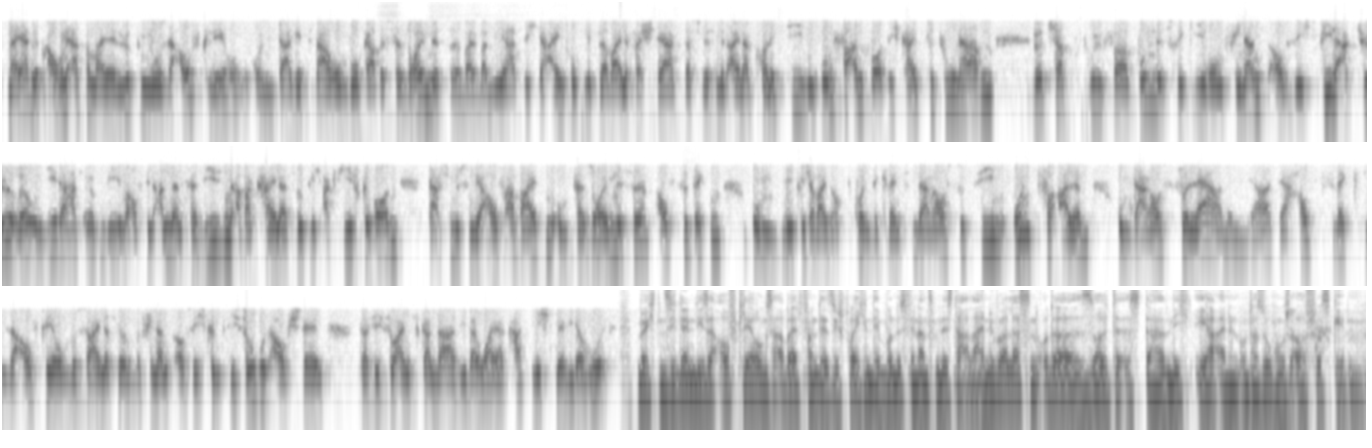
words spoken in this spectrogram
Naja, wir brauchen erst einmal eine lückenlose Aufklärung. Und da geht es darum, wo gab es Versäumnisse? Weil bei mir hat sich der Eindruck mittlerweile verstärkt, dass wir es mit einer kollektiven Unverantwortlichkeit zu tun haben. Wirtschaftsprüfer, Bundesregierung, Finanzaufsicht, viele Akteure und jeder hat irgendwie immer auf den anderen verwiesen, aber keiner ist wirklich aktiv geworden. Das müssen wir aufarbeiten, um Versäumnisse aufzudecken, um möglicherweise auch Konsequenzen daraus zu ziehen und vor allem, um daraus zu lernen. Ja, der Hauptzweck dieser Aufklärung muss sein, dass wir unsere Finanzaufsicht künftig so gut aufstellen, dass sich so ein Skandal wie bei Wirecard nicht mehr wiederholt. Möchten Sie denn diese Aufklärungsarbeit, von der Sie sprechen, dem Bundesfinanzminister allein überlassen oder sollte es da nicht eher einen Untersuchungsausschuss geben?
